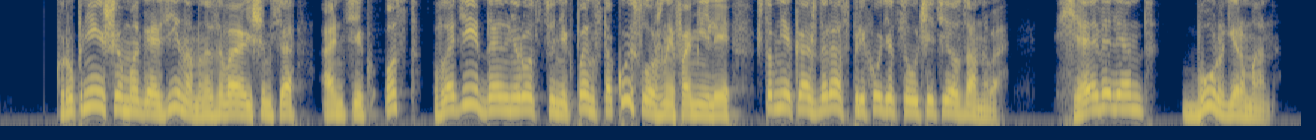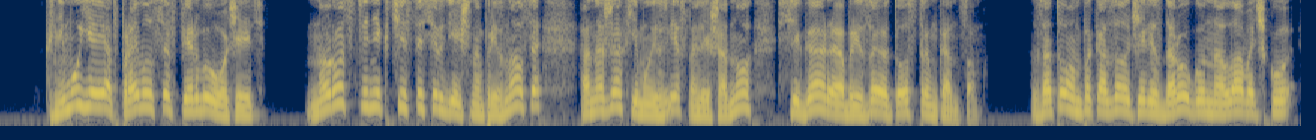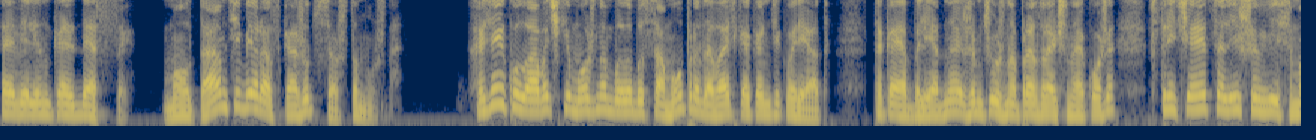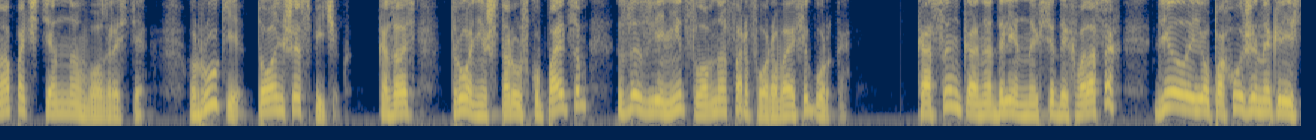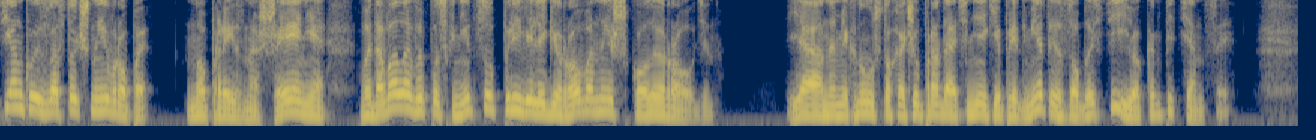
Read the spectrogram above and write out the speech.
Крупнейшим магазином, называющимся «Антик Ост», владеет дальний родственник Пен с такой сложной фамилией, что мне каждый раз приходится учить ее заново. Хевиленд Бургерман. К нему я и отправился в первую очередь. Но родственник чистосердечно признался, о ножах ему известно лишь одно — сигары обрезают острым концом. Зато он показал через дорогу на лавочку Эвелин Кальдессы. Мол, там тебе расскажут все, что нужно. — Хозяйку лавочки можно было бы саму продавать как антиквариат. Такая бледная, жемчужно-прозрачная кожа встречается лишь в весьма почтенном возрасте. Руки тоньше спичек. Казалось, тронешь старушку пальцем, зазвенит, словно фарфоровая фигурка. Косынка на длинных седых волосах делала ее похожей на крестьянку из Восточной Европы, но произношение выдавало выпускницу привилегированной школы Роудин. Я намекнул, что хочу продать некий предмет из области ее компетенции.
